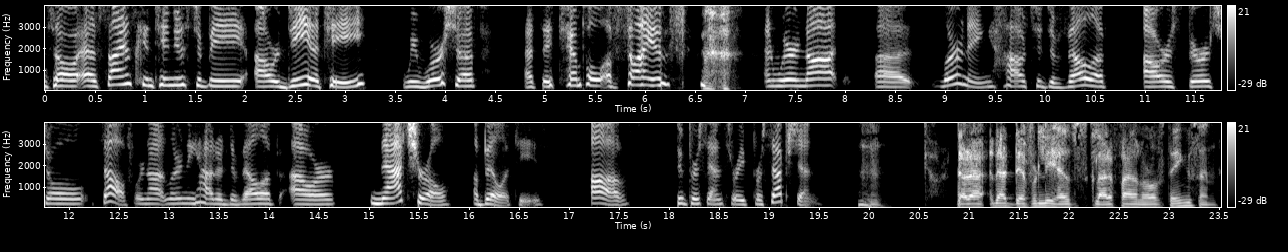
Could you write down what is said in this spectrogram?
so as science continues to be our deity, we worship at the temple of science and we're not uh, learning how to develop our spiritual self. We're not learning how to develop our natural abilities of supersensory perception. Mm-hmm. That uh, that definitely helps clarify a lot of things, and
